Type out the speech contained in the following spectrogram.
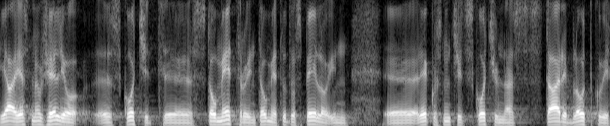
Ja, jaz sem imel željo skočiti sto metrov in to mi je tudi uspelo in rekel sem, če skočim na stari Bloudkovi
